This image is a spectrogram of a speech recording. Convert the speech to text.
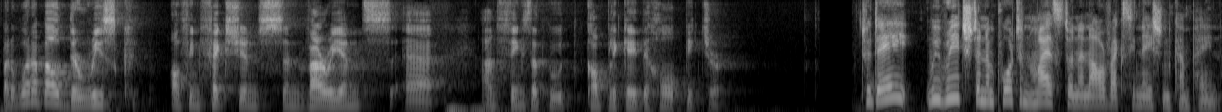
But what about the risk of infections and variants? Uh, and things that would complicate the whole picture. Today, we reached an important milestone in our vaccination campaign.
